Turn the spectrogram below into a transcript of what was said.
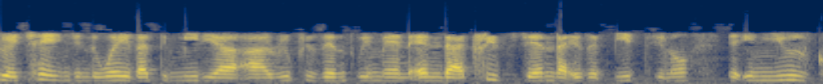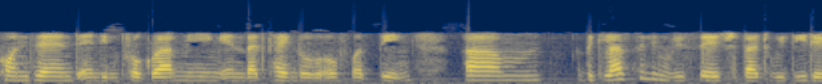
to a change in the way that the media uh, represents women and uh, treats gender as a bit, you know, in news content and in programming and that kind of, of a thing. Um, the glass ceiling research that we did a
